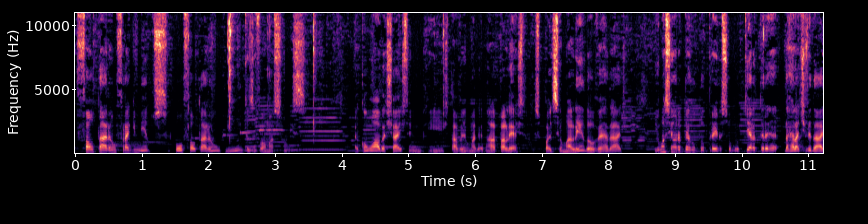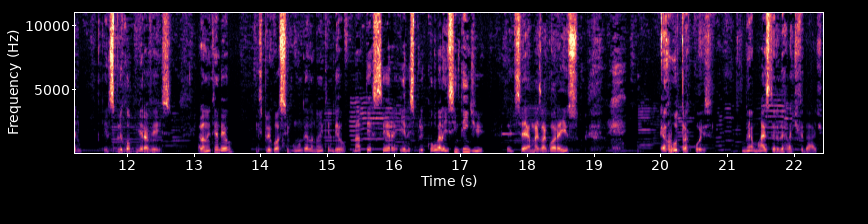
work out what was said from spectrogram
faltarão fragmentos, ou faltarão muitas informações. É como Albert Einstein estava em uma, uma palestra, isso pode ser uma lenda ou verdade, e uma senhora perguntou para ele sobre o que era da relatividade. Ele explicou a primeira vez, ela não entendeu, explicou a segunda, ela não entendeu. Na terceira, ele explicou, ela disse entendi. Ele disse, é, mas agora isso é outra coisa, não é mais teoria da relatividade.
